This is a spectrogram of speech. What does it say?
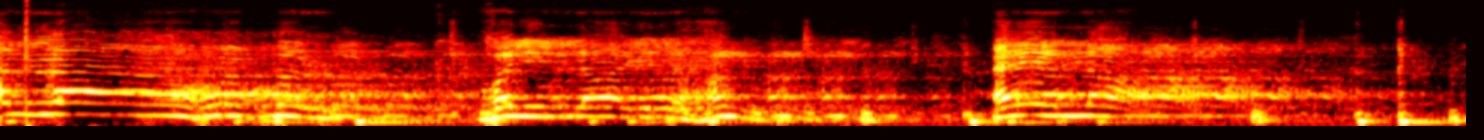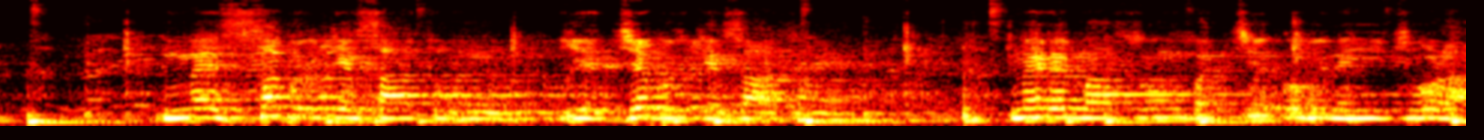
अल्लाह अकबर। वलिल्लाहिल हम्द। ऐ अल्लाह मैं सब्र के साथ ये जब्र के साथ है। मेरे मासूम बच्चे को भी नहीं छोड़ा।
